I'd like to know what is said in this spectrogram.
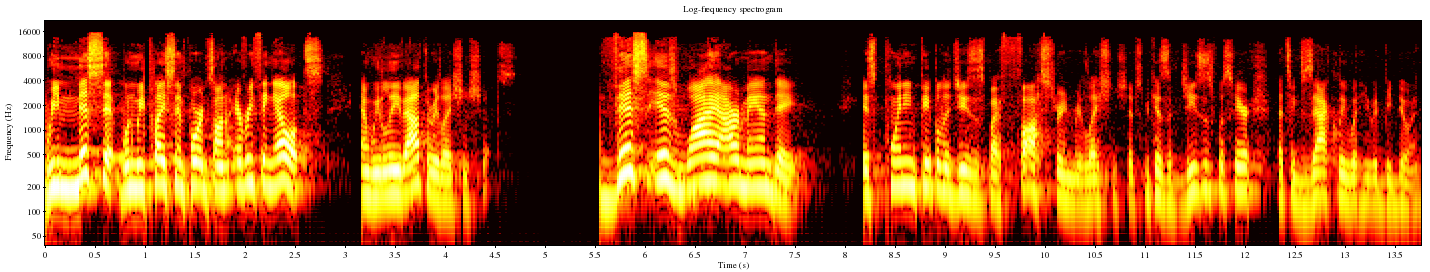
We miss it when we place importance on everything else and we leave out the relationships. This is why our mandate is pointing people to Jesus by fostering relationships. Because if Jesus was here, that's exactly what he would be doing.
